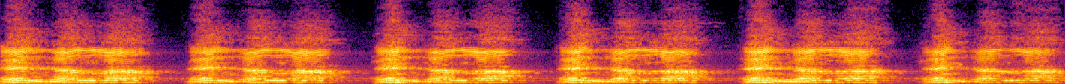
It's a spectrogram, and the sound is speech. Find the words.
إلا الله إلا الله إلا الله إلا الله إلا الله إلا الله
